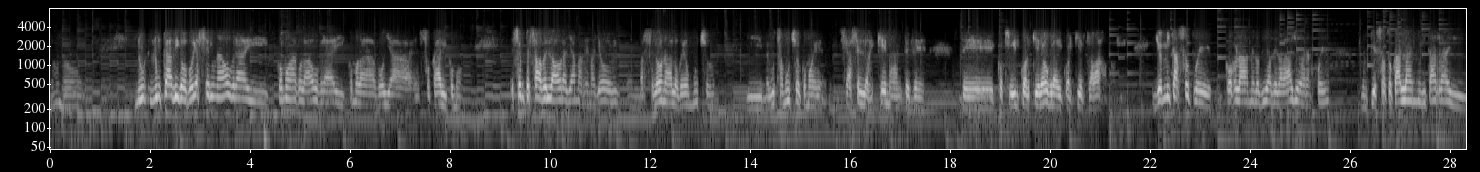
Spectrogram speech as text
¿no? no nunca digo voy a hacer una obra y cómo hago la obra y cómo la voy a enfocar y cómo. Eso he empezado a verlo ahora ya más de mayor en Barcelona lo veo mucho y me gusta mucho cómo se hacen los esquemas antes de, construir cualquier obra y cualquier trabajo yo en mi caso pues cojo la melodía del adagio de Aranjuez y empiezo a tocarla en mi guitarra y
